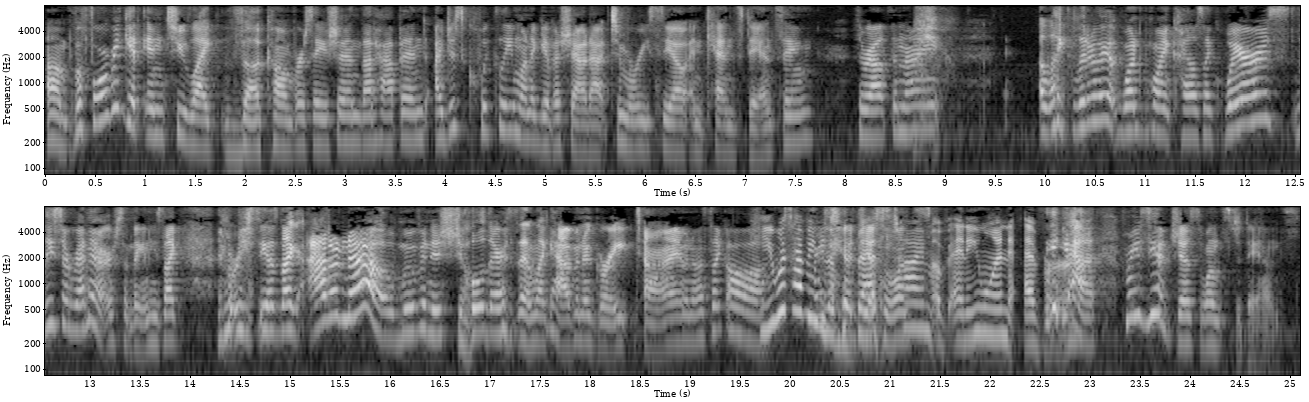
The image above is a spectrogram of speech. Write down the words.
Um, before we get into like the conversation that happened, I just quickly want to give a shout out to Mauricio and Ken's dancing throughout the night. Uh, like literally at one point, Kyle's like, "Where's Lisa Rinna?" or something, and he's like, and Mauricio's like, "I don't know," moving his shoulders and like having a great time, and I was like, "Oh, He was having Mauricio the best wants- time of anyone ever. yeah, Mauricio just wants to dance.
